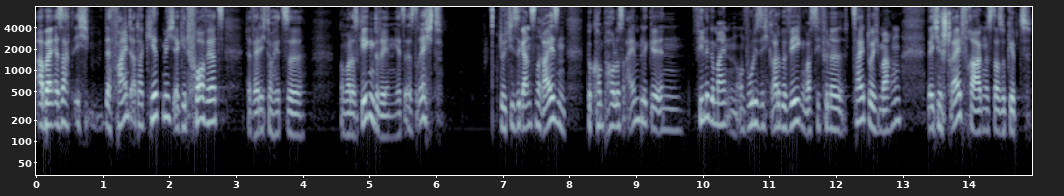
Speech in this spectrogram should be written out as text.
Aber er sagt, ich, der Feind attackiert mich, er geht vorwärts, da werde ich doch jetzt äh, nochmal das Gegendrehen, jetzt erst recht. Durch diese ganzen Reisen bekommt Paulus Einblicke in viele Gemeinden und wo die sich gerade bewegen, was sie für eine Zeit durchmachen, welche Streitfragen es da so gibt.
